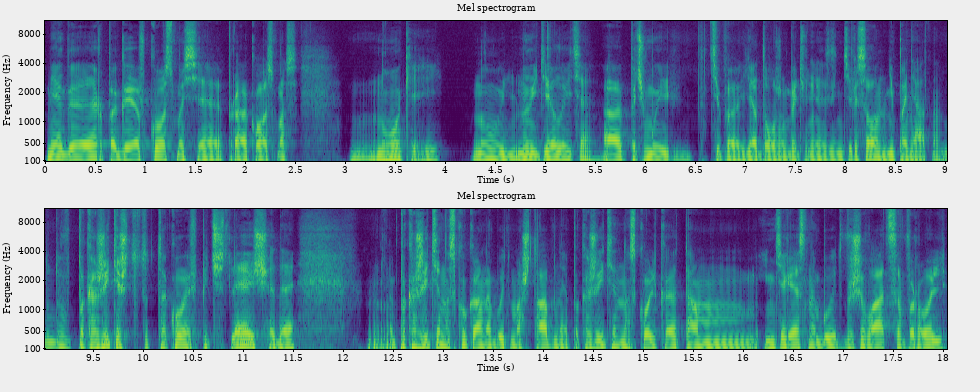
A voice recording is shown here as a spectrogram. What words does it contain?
мега-РПГ в космосе про космос. Ну, окей. Ну, ну и делайте. А почему, типа, я должен быть в ней заинтересован, непонятно. Ну, покажите что-то такое впечатляющее, да, Покажите, насколько она будет масштабная, покажите, насколько там интересно будет выживаться в роль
